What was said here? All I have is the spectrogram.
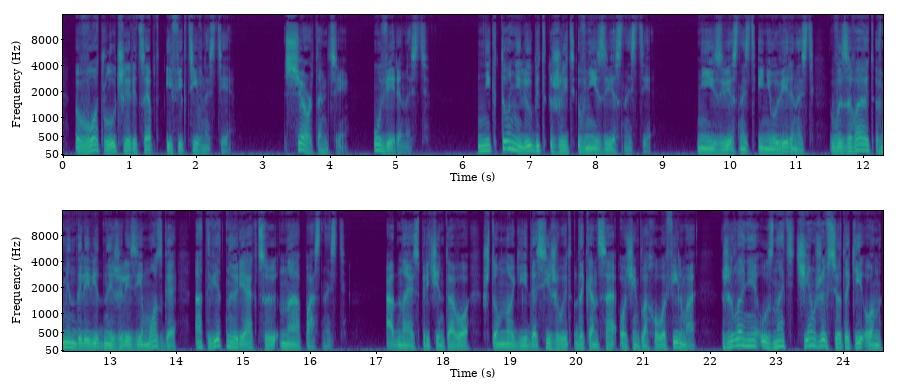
— вот лучший рецепт эффективности. Certainty — уверенность. Никто не любит жить в неизвестности — Неизвестность и неуверенность вызывают в миндалевидной железе мозга ответную реакцию на опасность. Одна из причин того, что многие досиживают до конца очень плохого фильма — желание узнать, чем же все-таки он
